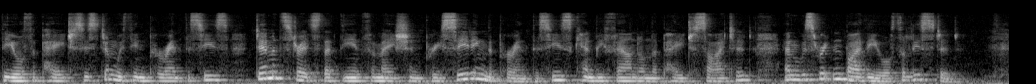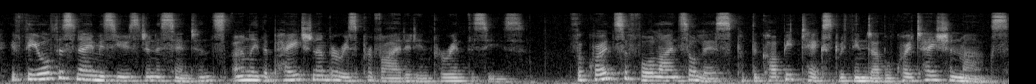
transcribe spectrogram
The author page system within parentheses demonstrates that the information preceding the parentheses can be found on the page cited and was written by the author listed. If the author's name is used in a sentence, only the page number is provided in parentheses. For quotes of four lines or less, put the copied text within double quotation marks.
